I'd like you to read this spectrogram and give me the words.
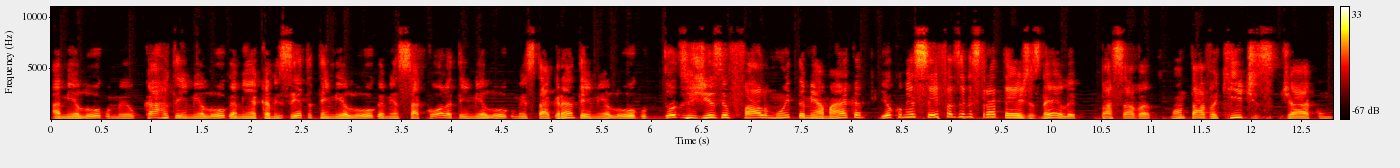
a minha logo, meu carro tem a minha logo, a minha camiseta tem a minha logo, a minha sacola tem a minha logo, meu Instagram tem a minha logo. Todos os dias eu falo muito da minha marca e eu comecei fazendo estratégias, né? Eu passava, montava kits já com,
